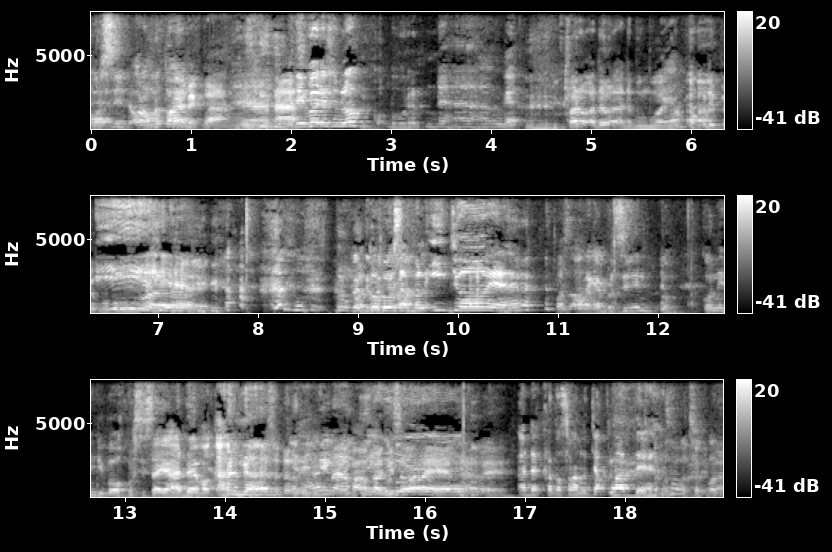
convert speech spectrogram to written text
Kursi orang tuh depan. bebek banget. Gue di sebelah kok bau rendang nggak? Baru ada ada bumbu ayam kok di bumbu Iya. Kok bau sambal ijo ya? Pas orangnya bersihin, loh, kok nih di bawah kursi saya ada makanan. Sederhana, kalau gini. pagi sore ya. kenapa ya? Ada kertas warna coklat ya. Coklat.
